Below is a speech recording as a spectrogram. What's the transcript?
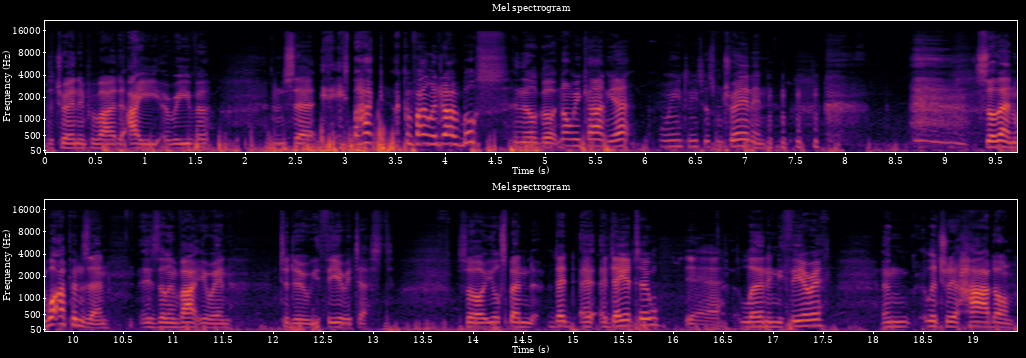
the training provider, i.e. Arriva, and say, it's back, I can finally drive a bus. And they'll go, no we can't yet, we need to do some training. so then, what happens then, is they'll invite you in to do your theory test. So you'll spend a day or two yeah. learning your theory, and literally hard on,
